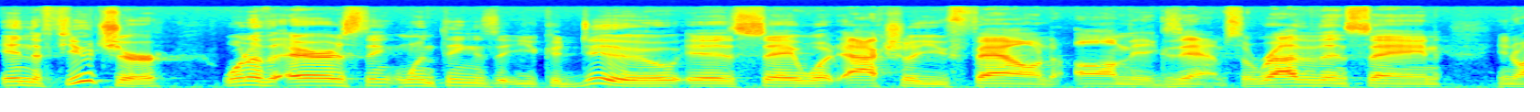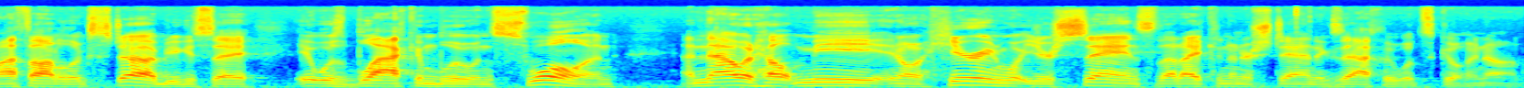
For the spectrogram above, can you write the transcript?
In the future, one of the errors, th- one things that you could do is say what actually you found on the exam. So rather than saying, you know, I thought it looked stubbed, you could say it was black and blue and swollen. And that would help me, you know, hearing what you're saying so that I can understand exactly what's going on.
